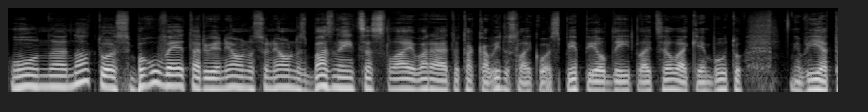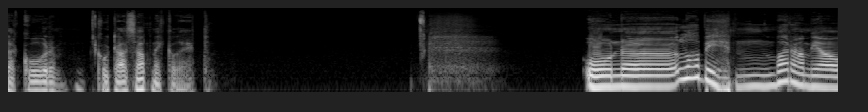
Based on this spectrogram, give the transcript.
Un uh, nāktos būvēt ar vien jaunas un jaunas baznīcas, lai varētu tā kā viduslaikos piepildīt, lai cilvēkiem būtu vieta, kur, kur tās apmeklēt. Un, uh, labi, varam jau,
